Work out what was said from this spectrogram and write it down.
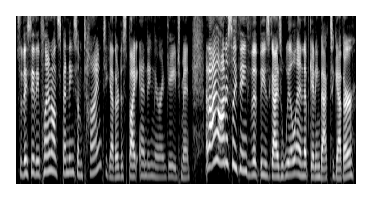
So they say they plan on spending some time together despite ending their engagement. And I honestly think that these guys will end up getting back together.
